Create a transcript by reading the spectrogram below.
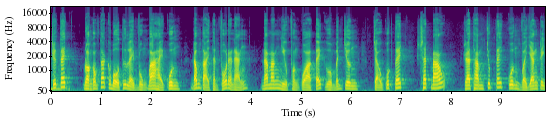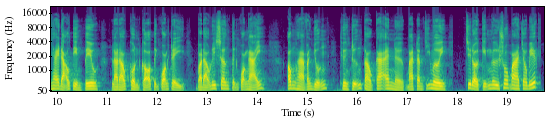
Trước Tết, đoàn công tác của Bộ Tư lệnh vùng 3 Hải quân đóng tại thành phố Đà Nẵng đã mang nhiều phần quà Tết gồm bánh chưng, chậu quốc Tết, sách báo, ra thăm chúc Tết quân và dân trên hai đảo Tiền Tiêu là đảo Cồn Cỏ tỉnh Quảng Trị và đảo Lý Sơn tỉnh Quảng Ngãi. Ông Hà Văn Duẩn, thuyền trưởng tàu KN390, chi đội kiểm ngư số 3 cho biết,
